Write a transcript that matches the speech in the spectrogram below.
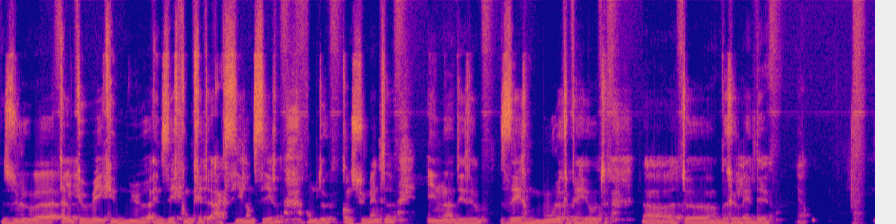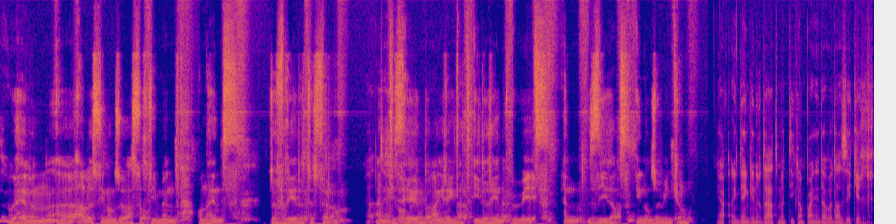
zullen we elke week een nieuwe en zeer concrete actie lanceren om de consumenten in deze zeer moeilijke periode eh, te begeleiden. Ja. We hebben eh, alles in ons assortiment om hen tevreden te stellen. Ja, en het is ook. heel belangrijk dat iedereen weet en ziet dat in onze winkel. Ja, en ik denk inderdaad met die campagne dat we dat zeker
